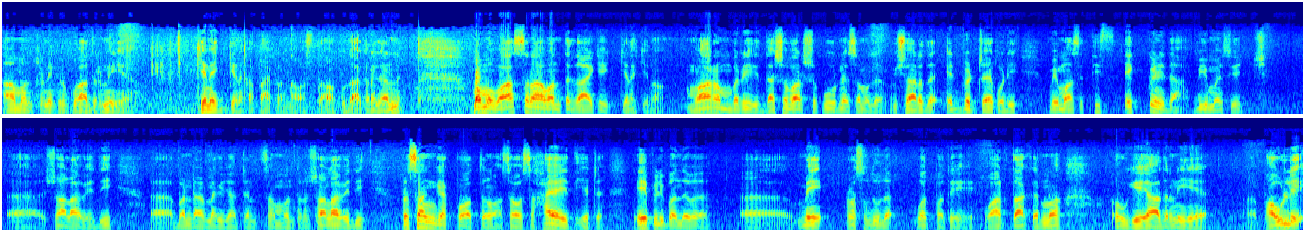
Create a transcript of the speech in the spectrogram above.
ආමන්ත්‍රණය කරපු ආදරණීය කෙනෙක් ගැන කතා කරන අවස්ථාවක් උදා කරගන්න. මම වාසනාවන්ත ගායකයෙක් කියලා කියනවා. මාරම්බරි දශවර්ෂ පූර්ණය සමග විශාරද එඩ්වඩ් ජයකොඩි මේ මාසේ 31 වෙනිදා BMCH ශාලාවේදී බණ්ඩාරනගර ජාත්‍යන්තර සම්මන්ත්‍රණ ශාලාවේදී ප්‍රසංගයක් පවත්වනවා සවස් 6:30ට. ඒ පිළිබඳව මේ රසඳුන පුවත්පතේ වාර්තා කරනවා ඔහුගේ ආදරණීය පවුලේ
